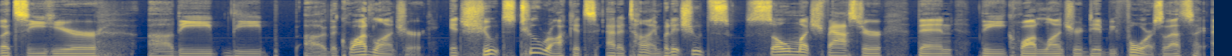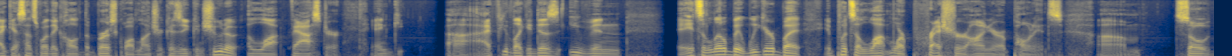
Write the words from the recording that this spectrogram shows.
let's see here. Uh the the uh, the quad launcher, it shoots two rockets at a time, but it shoots so much faster than the quad launcher did before. So that's, I guess, that's why they call it the burst quad launcher because you can shoot a, a lot faster. And uh, I feel like it does even. It's a little bit weaker, but it puts a lot more pressure on your opponents. Um, so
